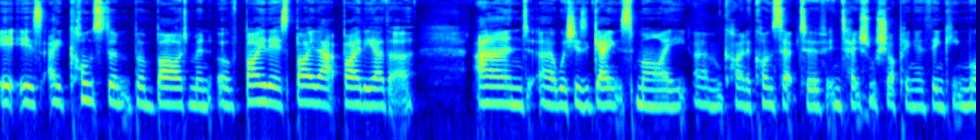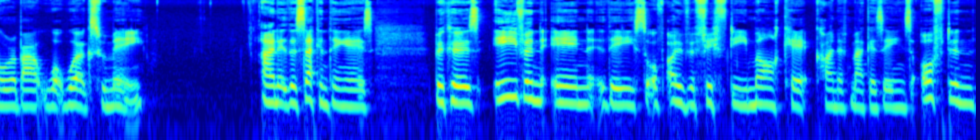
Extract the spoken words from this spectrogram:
it is a constant bombardment of buy this, buy that, buy the other, and uh, which is against my um, kind of concept of intentional shopping and thinking more about what works for me. And the second thing is because even in the sort of over 50 market kind of magazines, often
